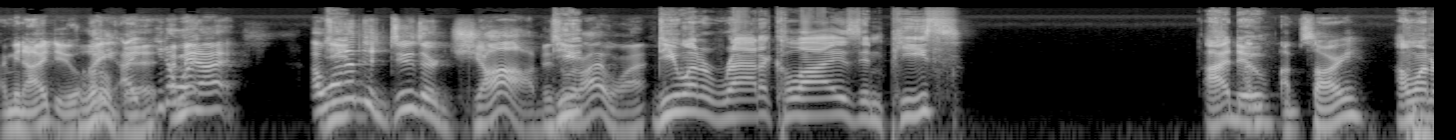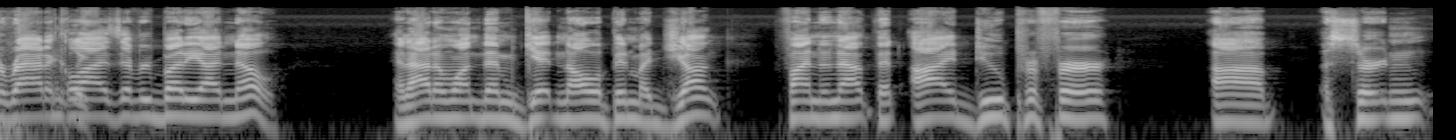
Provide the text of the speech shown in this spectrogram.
I mean, I do. a little I, I, bit. you know I mean, what? I, I want them to do their job. Is do you- what I want. Do you want to radicalize in peace? I do. I'm, I'm sorry. I want to radicalize everybody I know. And I don't want them getting all up in my junk, finding out that I do prefer uh, a certain.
